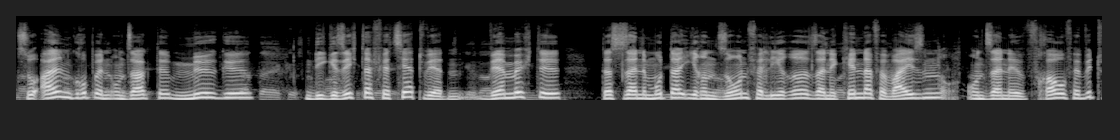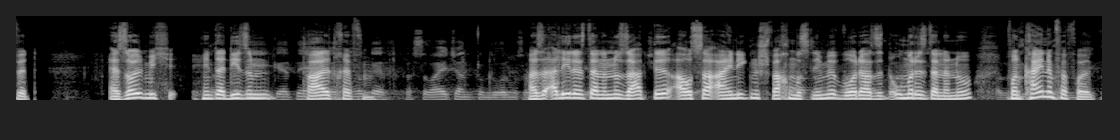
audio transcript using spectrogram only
zu allen Gruppen und sagte, möge die Gesichter verzerrt werden. Wer möchte, dass seine Mutter ihren Sohn verliere, seine Kinder verweisen und seine Frau verwitwet. Er soll mich hinter diesem Tal treffen. Hazrat Ali Rizdananu sagte, außer einigen schwachen Muslime wurde Hazrat Umar Rizdananu von keinem verfolgt.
